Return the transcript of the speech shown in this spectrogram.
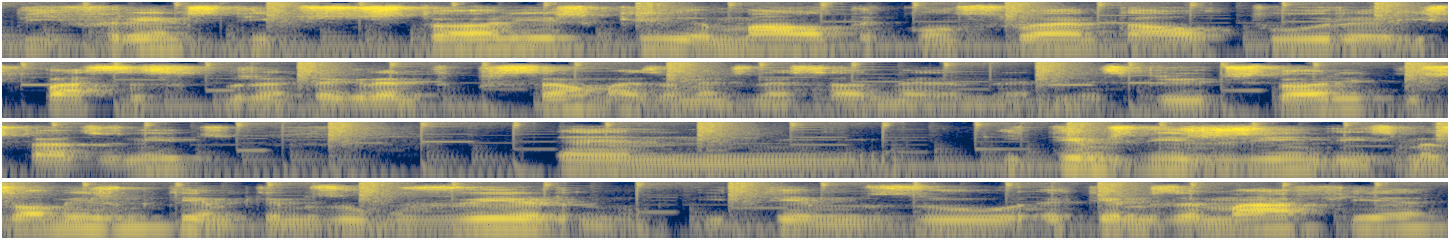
diferentes tipos de histórias que a malta, consoante a altura, isto passa-se durante a Grande Depressão, mais ou menos nessa, nesse período histórico dos Estados Unidos, um, e temos de ir isso, mas ao mesmo tempo temos o governo e temos, o, temos a máfia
